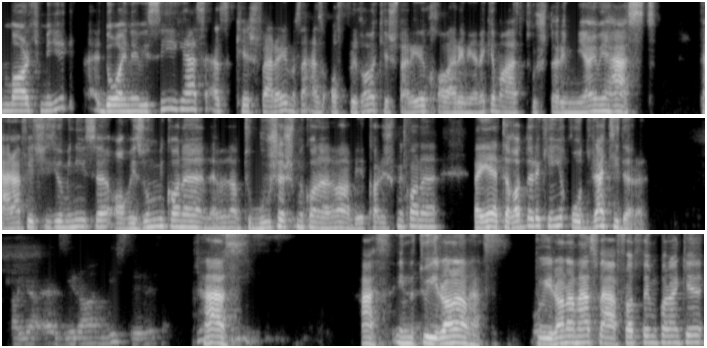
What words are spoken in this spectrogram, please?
مارک میگه دعا نویسی که هست از کشورهای مثلا از آفریقا کشورهای خاورمیانه که ما از توش داریم میایم هست. طرف یه چیزی رو می‌نویسه آویزون می‌کنه نمی‌دونم تو گوشش می‌کنه نمی‌دونم یه کاریش می‌کنه و یه اعتقاد داره که این قدرتی داره. آیا از ایران نیست؟ هست. هست. این تو ایران هم هست. تو ایران هم هست و افراد فکر می‌کنن که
